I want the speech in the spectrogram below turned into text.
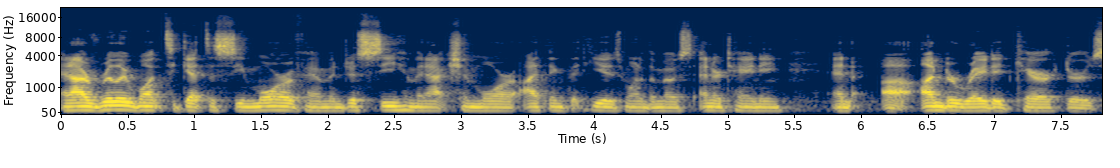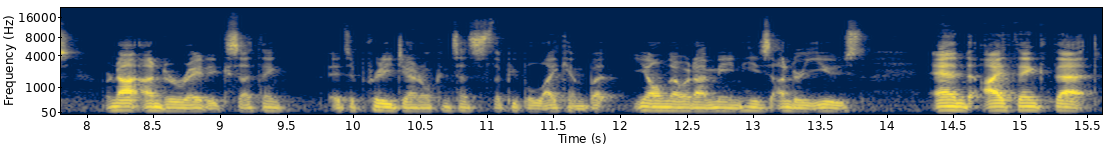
and I really want to get to see more of him and just see him in action more. I think that he is one of the most entertaining and uh, underrated characters, or not underrated, because I think it's a pretty general consensus that people like him, but y'all know what I mean. He's underused. And I think that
